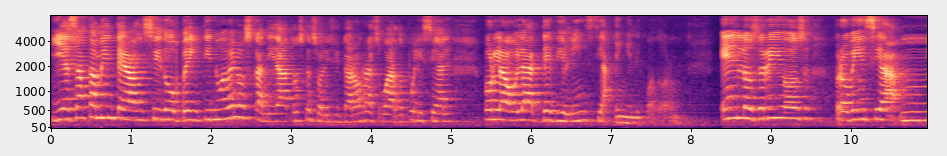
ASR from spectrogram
Y exactamente han sido 29 los candidatos que solicitaron resguardo policial por la ola de violencia en el Ecuador. En Los Ríos, provincia mm,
